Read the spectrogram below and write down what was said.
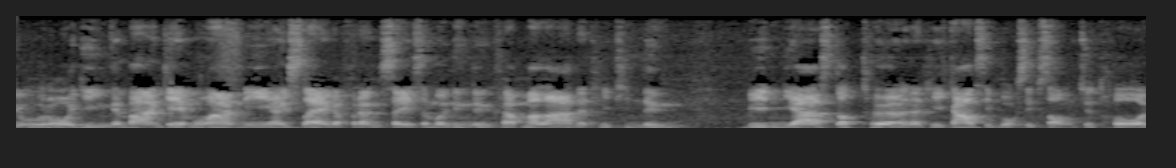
ยูโรหญิงกันบ้างเกมเมื่อวานนี้ไอซ์แลนด์กับฝรั่งเศสเสมอ1 1ครับมาลานาทีที่1บรินยาร์สดอตเทียร์นาที90บวก12 จุดโทษ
